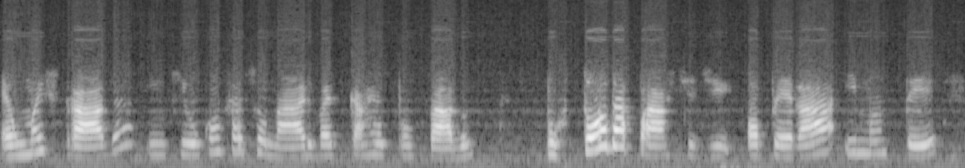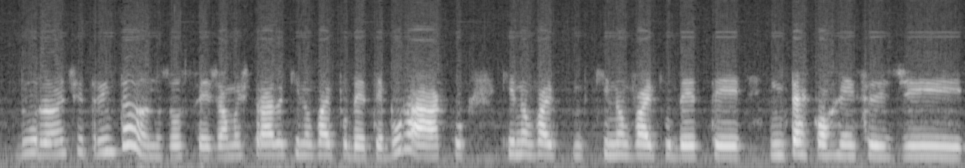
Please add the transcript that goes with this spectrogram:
É uma estrada em que o concessionário vai ficar responsável por toda a parte de operar e manter durante 30 anos, ou seja, é uma estrada que não vai poder ter buraco, que não vai, que não vai poder ter intercorrências de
